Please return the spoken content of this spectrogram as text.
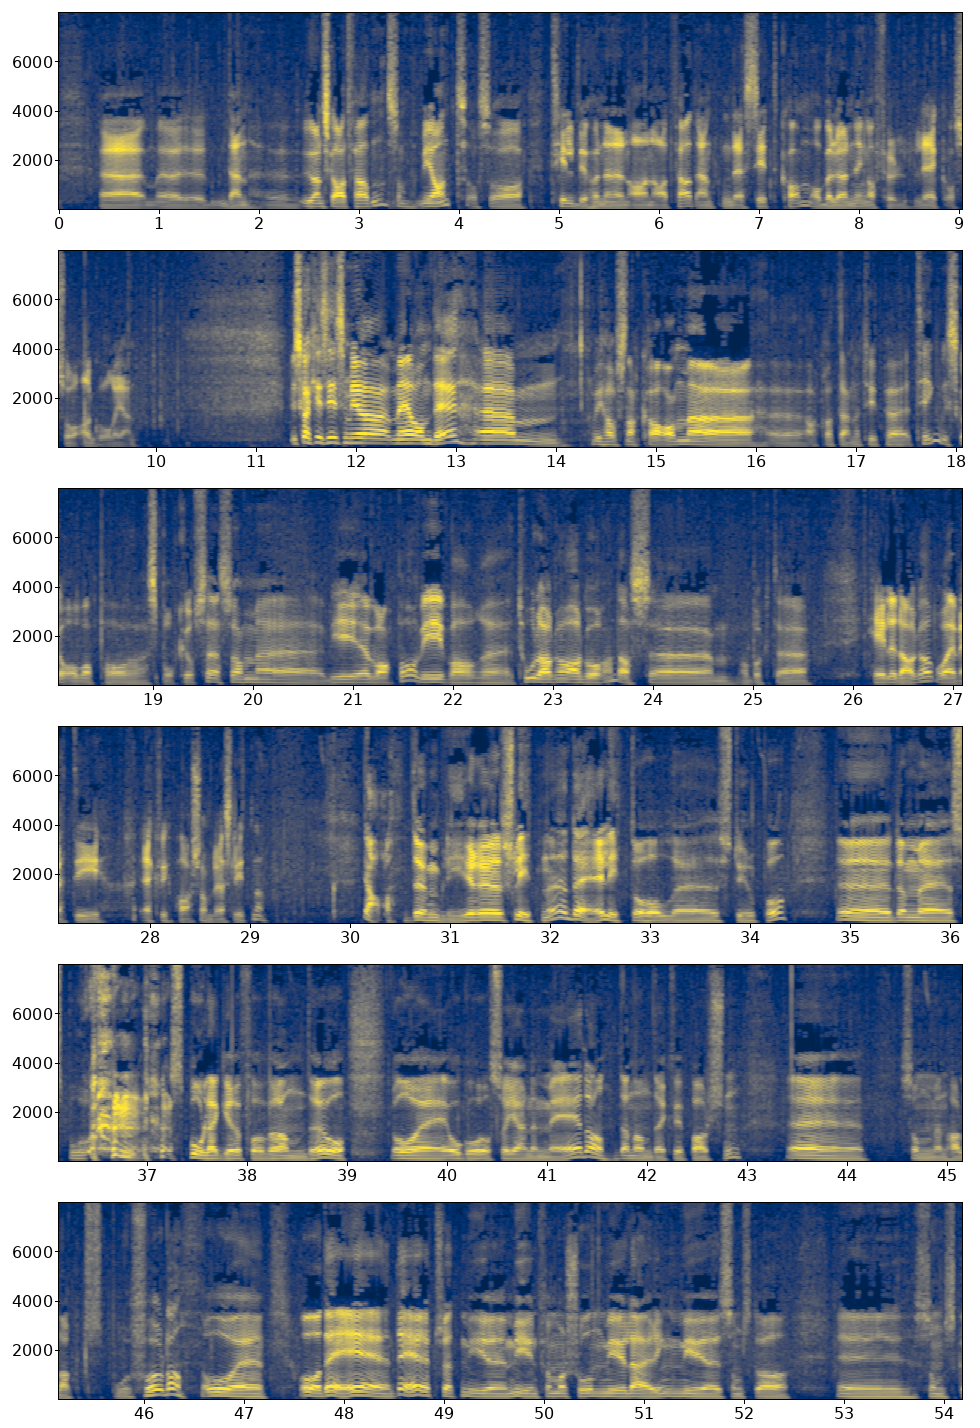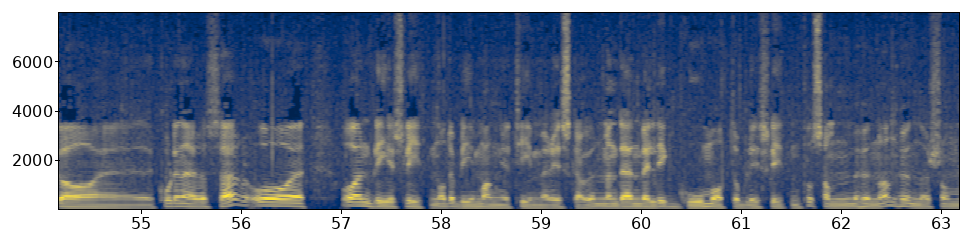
den uønska atferden, som mye annet. Og så tilby hunden en annen atferd, enten det er sitt, kom og belønning og full lek, og så av gårde igjen. Vi skal ikke si så mye mer om det. Um, vi har snakka om akkurat denne type ting. Vi skal over på sporkurset som vi var på. Vi var to dager av gårde, Anders, og brukte hele dager. Og jeg vet de ekvipasjene ble slitne. Ja, de blir slitne. Det er litt å holde styr på. De er spor sporleggere for hverandre og, og, og, går også gjerne med da, den andre ekvipasjen. Eh, som en har lagt spor for. da. Og, og det, er, det, er, rett og slett mye, mye informasjon, mye læring, mye som skal, eh, som skal eh, koordineres her. Og, og en blir sliten, og det blir mange timer i skauen. Men det er en veldig god måte å bli sliten på sammen med hundene. Hunder som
